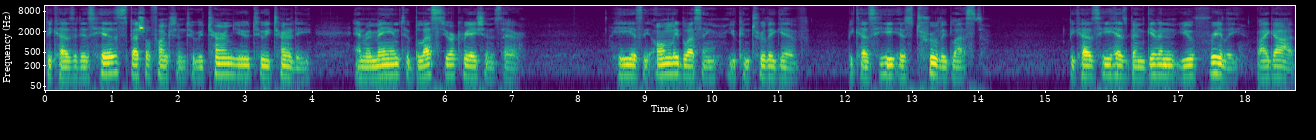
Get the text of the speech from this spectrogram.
because it is His special function to return you to eternity and remain to bless your creations there. He is the only blessing you can truly give because he is truly blessed, because he has been given you freely by God.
